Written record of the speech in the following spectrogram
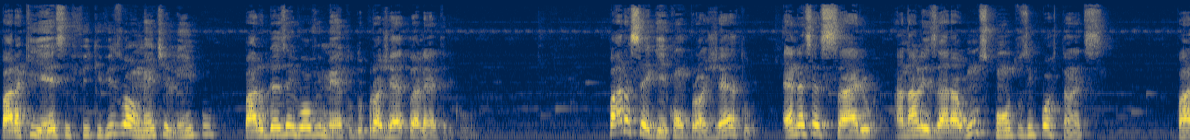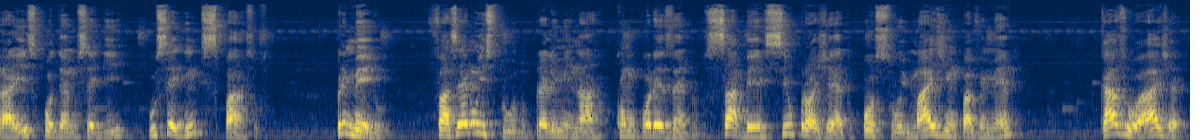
para que esse fique visualmente limpo para o desenvolvimento do projeto elétrico. Para seguir com o projeto, é necessário analisar alguns pontos importantes. Para isso, podemos seguir os seguintes passos. Primeiro, Fazer um estudo preliminar, como por exemplo, saber se o projeto possui mais de um pavimento, caso haja,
